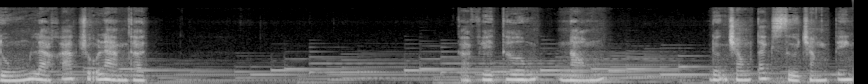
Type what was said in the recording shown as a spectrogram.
Đúng là khác chỗ làm thật cà phê thơm, nóng, đựng trong tách sứ trắng tinh.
